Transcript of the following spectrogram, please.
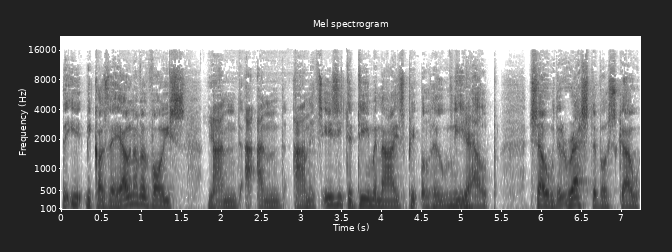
the, because they don't have a voice Yeah. and and and it's easy to demonize people who need Yeah. help. So the rest of us go,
